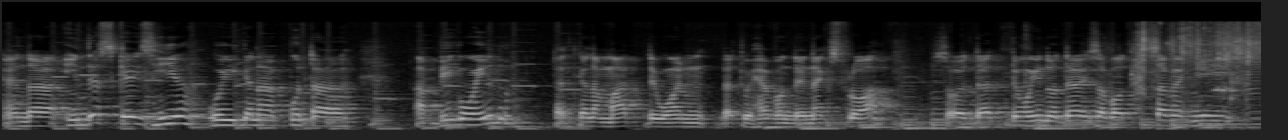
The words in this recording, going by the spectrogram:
And uh, in this case here, we're gonna put a, a big window that's gonna match the one that we have on the next floor. So that the window there is about 70,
